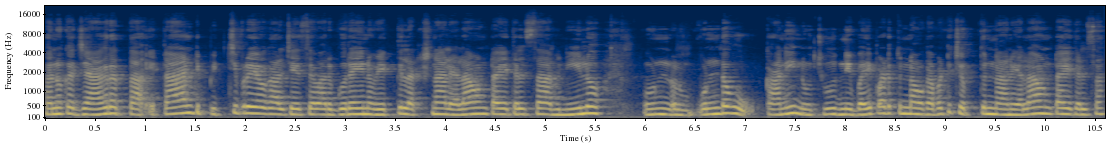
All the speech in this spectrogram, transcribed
కనుక జాగ్రత్త. ఇట్లాంటి పిచ్చి ప్రయోగాలు చేసేవారు గురైన వ్యక్తి లక్షణాలు ఎలా ఉంటాయో తెలుసా? అవి నీలో ఉండవు. కానీ నువ్వు చూ నీ భయపడుతున్నావు కాబట్టి చెప్తున్నాను. ఎలా ఉంటాయో తెలుసా?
